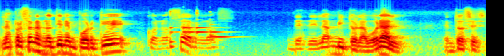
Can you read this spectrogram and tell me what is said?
Las personas no tienen por qué conocernos desde el ámbito laboral, entonces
